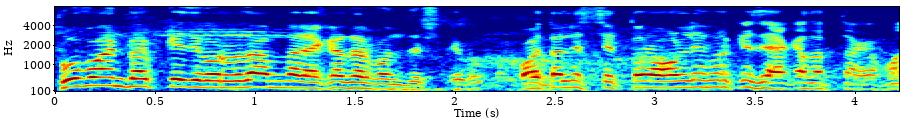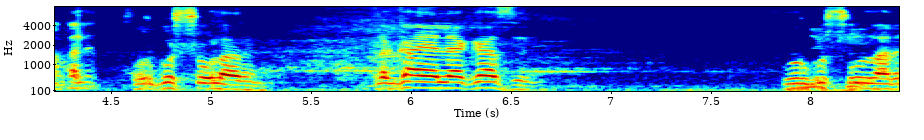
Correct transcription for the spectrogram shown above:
টু পয়েন্ট ফাইভ কেজি পড়বে আপনার এক হাজার পঞ্চাশ। পঁয়তাল্লিশ সেক্টর অনলি ফোর কেজি এক হাজার টাকা। পঁয়তাল্লিশ ফোরকো সোলার এটা গায়ে লেখা আছে। ফোরকো সোলার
